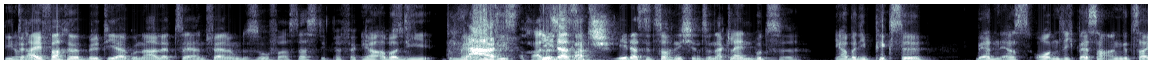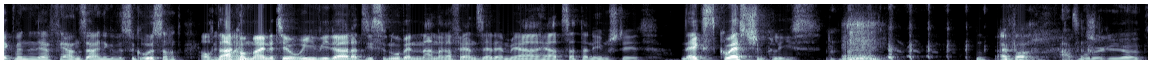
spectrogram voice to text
Die Ja, dreifache Bilddiagonale zur Entfernung des Sofas, das ist die perfekte Ja, aber Größe. die, du merkst, Ja, du siehst, Doch alles jeder, Quatsch. sitzt, jeder sitzt doch nicht in so einer kleinen Butze. ja, aber die Pixel werden erst ordentlich besser angezeigt, wenn der Fernseher eine gewisse Größe hat. Auch Wenn da kommt meine Theorie wieder, das siehst du nur, wenn ein anderer Fernseher, der mehr Herz hat, daneben steht. Next question, please. Einfach. Abmoderiert.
